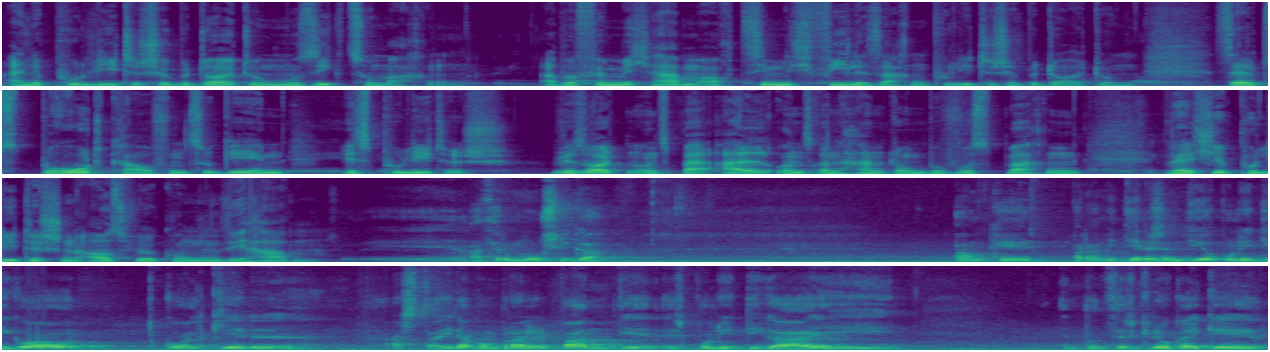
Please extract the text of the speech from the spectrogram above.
eine politische Bedeutung, Musik zu machen. Aber für mich haben auch ziemlich viele Sachen politische Bedeutung. Selbst Brot kaufen zu gehen ist politisch. Wir sollten uns bei all unseren Handlungen bewusst machen, welche politischen Auswirkungen sie haben. Hacer música aunque para mí tiene sentido político, cualquier, hasta ir a comprar el pan es política y entonces creo que hay que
